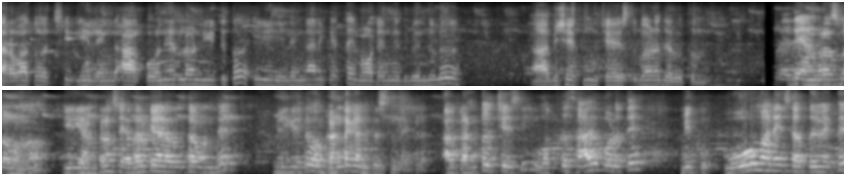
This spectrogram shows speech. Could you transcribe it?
తర్వాత వచ్చి ఈ లింగ ఆ కోనేరులో నీటితో ఈ లింగానికి అయితే నూట ఎనిమిది బిందులు అభిషేకం చేస్తూ కూడా జరుగుతుంది. ఇప్పుడైతే ఎంట్రన్స్లో ఉన్నాం. ఈ ఎంట్రన్స్ ఎదరికి వెళ్తా ఉంటే మీకైతే ఒక గంట కనిపిస్తుంది ఇక్కడ. ఆ గంట వచ్చేసి ఒక్కసారి కొడితే మీకు ఓం అనే శబ్దం అయితే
